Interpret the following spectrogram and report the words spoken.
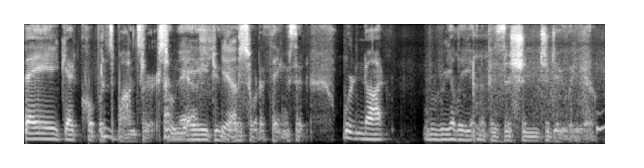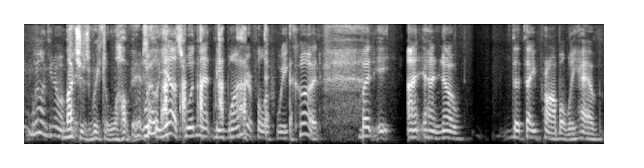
they get corporate sponsors, and they. Oh, yes, do yes. those sort of things that we're not really in a position to do here. Well, you know, Much as we love it. well, yes, wouldn't that be wonderful if we could? But it, I, I know that they probably have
